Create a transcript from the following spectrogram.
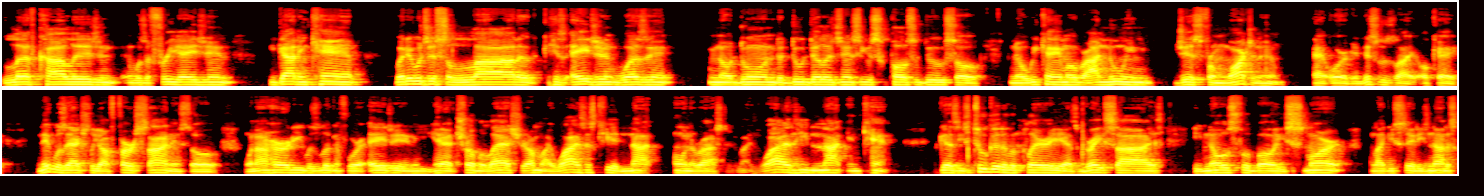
left college and, and was a free agent. He got in camp, but it was just a lot of his agent wasn't, you know, doing the due diligence he was supposed to do. So, you know, we came over. I knew him just from watching him at Oregon. This was like, okay, Nick was actually our first signing. So when I heard he was looking for an agent and he had trouble last year, I'm like, why is this kid not on the roster? Like, why is he not in camp? Because he's too good of a player. He has great size. He knows football. He's smart. Like you said, he's not a,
